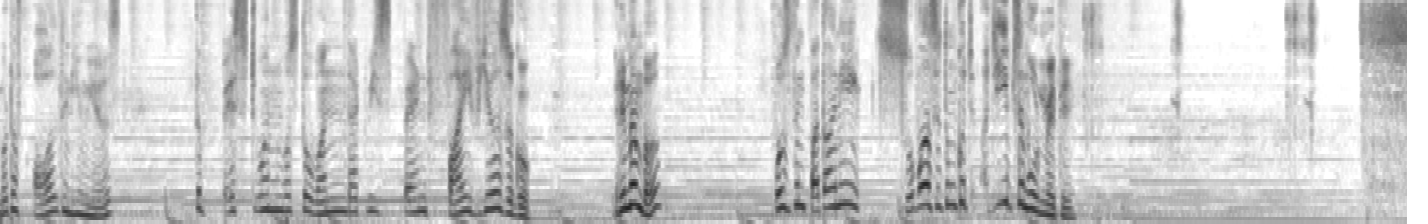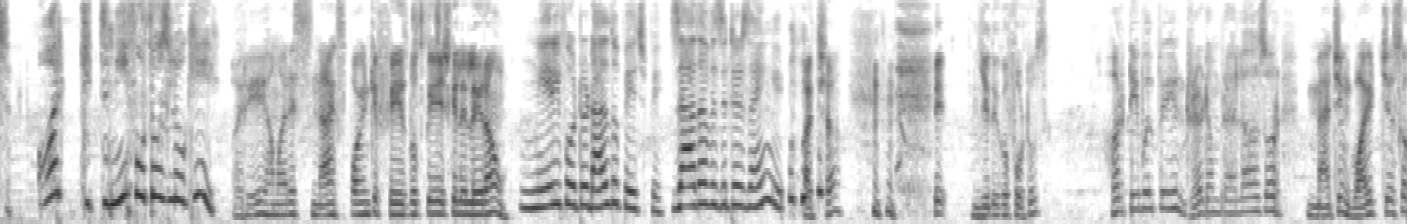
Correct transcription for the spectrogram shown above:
But of all the new years the best one was the one that we spend five years ago remember उस दिन पता नहीं सुबह से तुम कुछ अजीब से मूड में थी। और कितनी फ़ोटोज़ लोगी? अरे हमारे स्नैक्स पॉइंट के फेसबुक पेज के लिए ले रहा हूँ। मेरी फ़ोटो डाल दो पेज पे ज़्यादा विजिटर्स आएँगे। अच्छा। ये देखो फ़ोटोज़ हर टेबल पे इन रेड अम्ब्रेलास और मैचिंग व्हाइट चेस का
